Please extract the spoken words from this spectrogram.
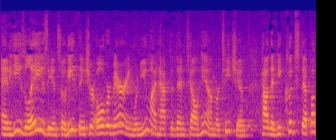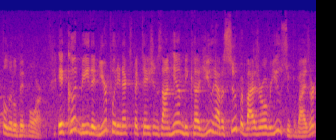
and he's lazy and so he thinks you're overbearing when you might have to then tell him or teach him how that he could step up a little bit more. It could be that you're putting expectations on him because you have a supervisor over you, supervisor,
